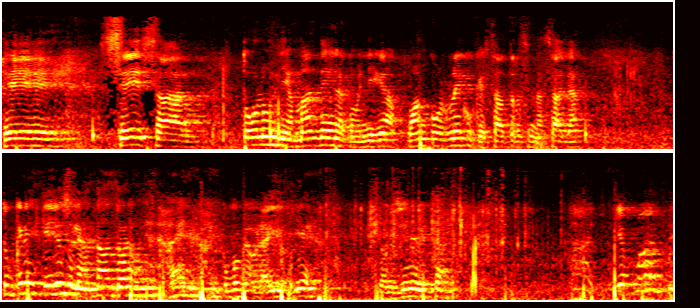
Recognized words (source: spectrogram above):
eh, César, todos los diamantes de la comunidad, Juan Cornejo que está atrás en la sala, ¿tú crees que ellos se levantaban todas las mañanas? A ver, ay, ¿cómo me habrá ido ayer? La oficina de estar. ¡Ay, diamante!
